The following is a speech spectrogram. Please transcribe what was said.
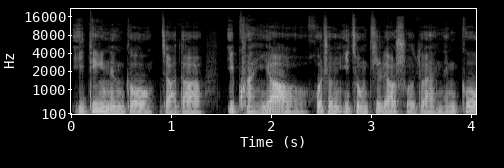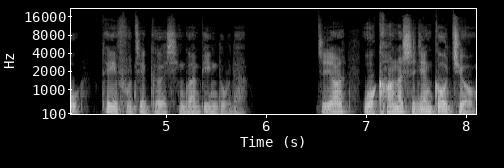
一定能够找到一款药或者一种治疗手段，能够对付这个新冠病毒的。只要我扛的时间够久，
